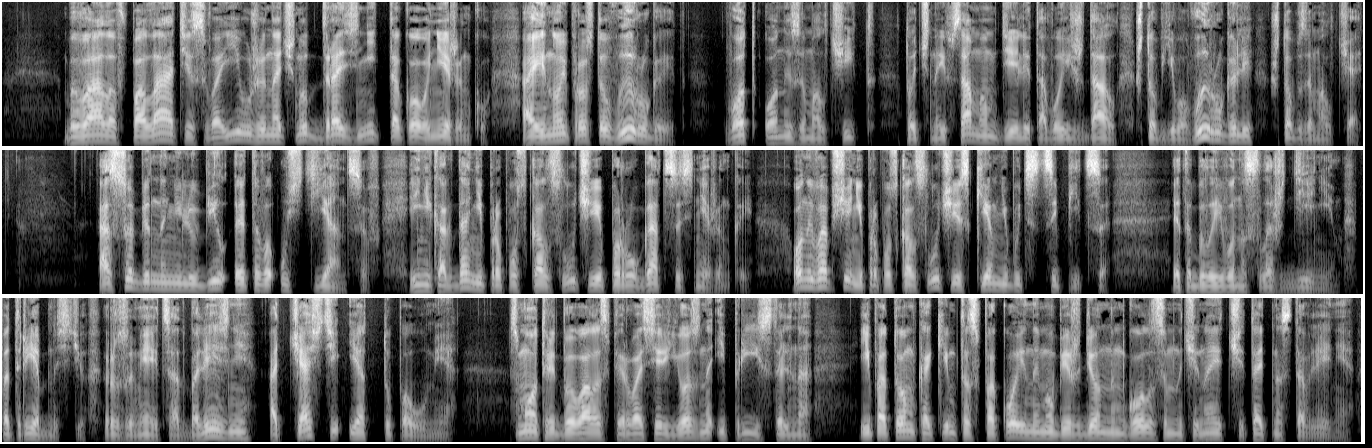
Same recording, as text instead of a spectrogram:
Бывало, в палате свои уже начнут дразнить такого неженку, а иной просто выругает. Вот он и замолчит, точно и в самом деле того и ждал, чтоб его выругали, чтоб замолчать. Особенно не любил этого устьянцев и никогда не пропускал случая поругаться с неженкой — он и вообще не пропускал случая с кем-нибудь сцепиться. Это было его наслаждением, потребностью, разумеется, от болезни, отчасти и от тупоумия. Смотрит, бывало, сперва серьезно и пристально, и потом каким-то спокойным, убежденным голосом начинает читать наставления.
